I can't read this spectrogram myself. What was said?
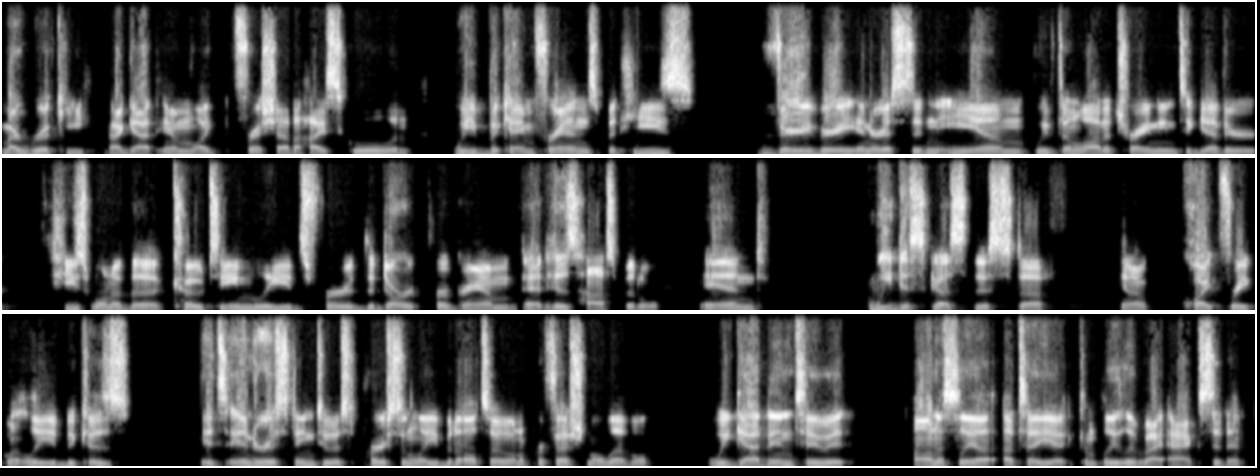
my rookie. I got him like fresh out of high school, and we became friends. But he's very very interested in EM. We've done a lot of training together. He's one of the co team leads for the DART program at his hospital, and we discuss this stuff, you know, quite frequently because it's interesting to us personally, but also on a professional level. We got into it, honestly, I'll, I'll tell you, completely by accident.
